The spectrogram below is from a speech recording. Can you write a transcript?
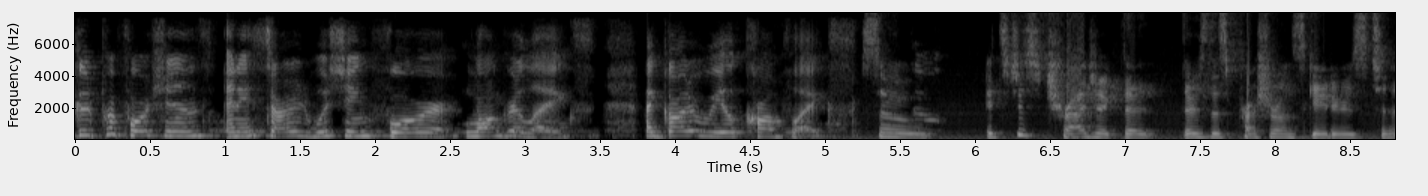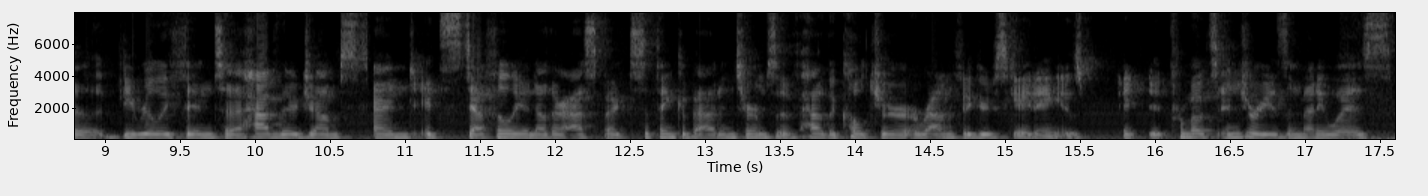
good proportions, and I started wishing for longer legs. I got a real complex. So it's just tragic that there's this pressure on skaters to be really thin to have their jumps, and it's definitely another aspect to think about in terms of how the culture around figure skating is. It, it promotes injuries in many ways.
